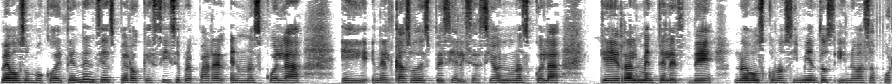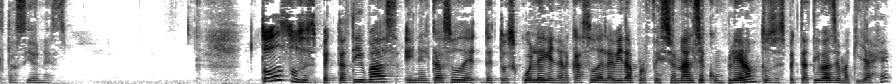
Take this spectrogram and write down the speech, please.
Vemos un poco de tendencias, pero que sí se preparen en una escuela, eh, en el caso de especialización, en una escuela que realmente les dé nuevos conocimientos y nuevas aportaciones. ¿Todas tus expectativas en el caso de, tu escuela y en el caso de la vida profesional se cumplieron? ¿Tus expectativas de maquillaje?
